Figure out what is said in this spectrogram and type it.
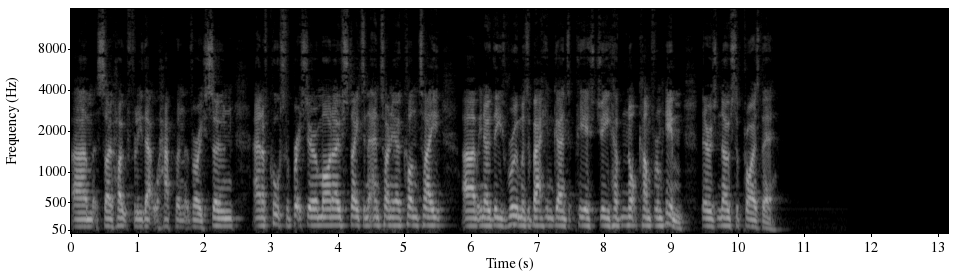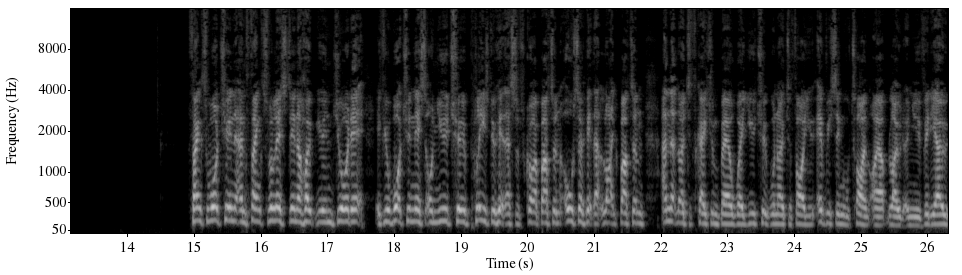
Um, so hopefully that will happen very soon. And of course, for Fabrizio Romano stating Antonio Conte, um, you know, these rumours about him going to PSG have not come from him. There is no surprise there. Thanks for watching and thanks for listening. I hope you enjoyed it. If you're watching this on YouTube, please do hit that subscribe button. Also hit that like button and that notification bell where YouTube will notify you every single time I upload a new video.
